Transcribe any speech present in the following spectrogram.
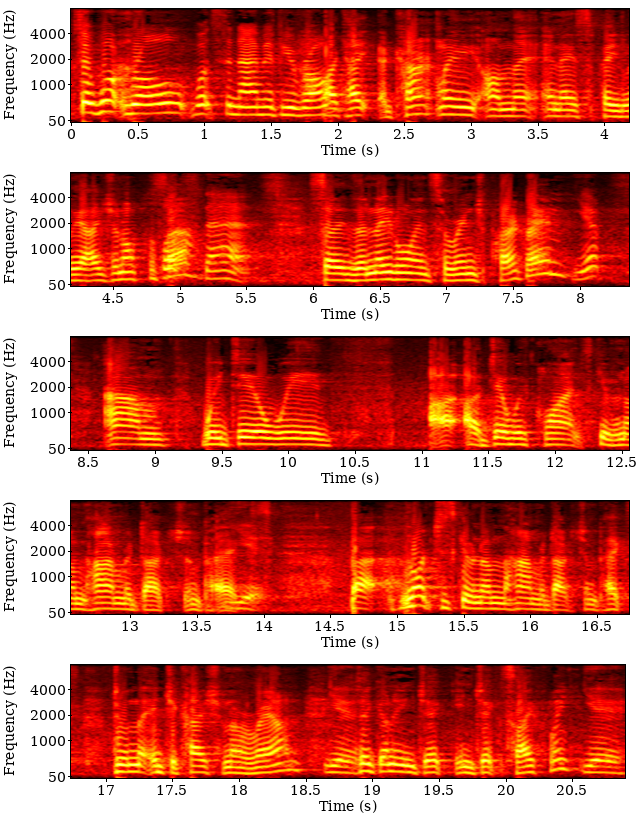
So what role? What's the name of your role? Okay, currently I'm the NSP liaison officer. What's that? So the needle and syringe program. Yep. Um, we deal with, I, I deal with clients giving them harm reduction packs. Yeah. But not just giving them the harm reduction packs, doing the education around. Yeah. They're going to inject, inject safely. Yeah.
